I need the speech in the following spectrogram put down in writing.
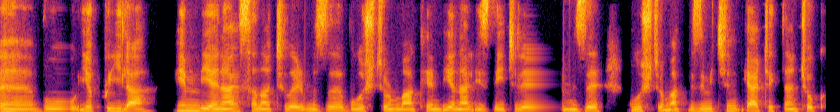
e, bu yapıyla hem Bienal sanatçılarımızı buluşturmak hem Bienal izleyicilerimizi buluşturmak bizim için gerçekten çok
